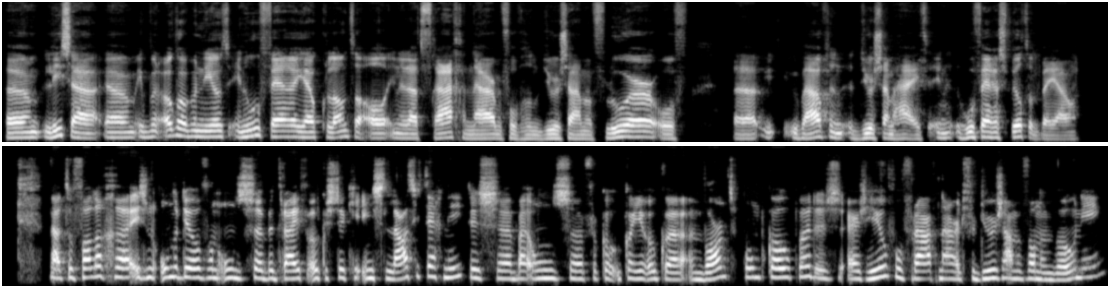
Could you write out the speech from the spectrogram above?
Um, Lisa, um, ik ben ook wel benieuwd in hoeverre jouw klanten al inderdaad vragen naar bijvoorbeeld een duurzame vloer of überhaupt een duurzaamheid. In hoeverre speelt dat bij jou? Nou, toevallig uh, is een onderdeel van ons uh, bedrijf ook een stukje installatietechniek. Dus uh, bij ons kan je ook een warmtepomp kopen. Dus er is heel veel vraag naar het verduurzamen van een woning.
